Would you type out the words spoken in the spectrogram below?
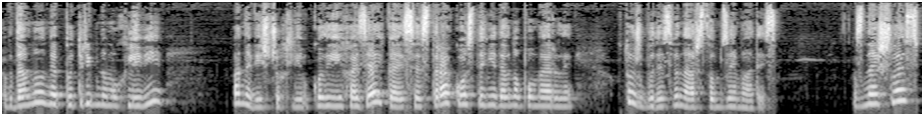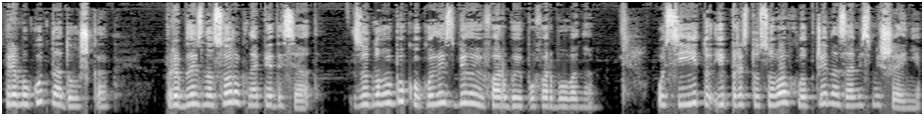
В давно непотрібному хліві, а навіщо хлів, коли її хазяйка і сестра Костині давно померли, хто ж буде свинарством займатись? Знайшлась прямокутна дошка, приблизно 40 на 50. З одного боку колись білою фарбою пофарбована. Ось її то і пристосував хлопчина замість мішені.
